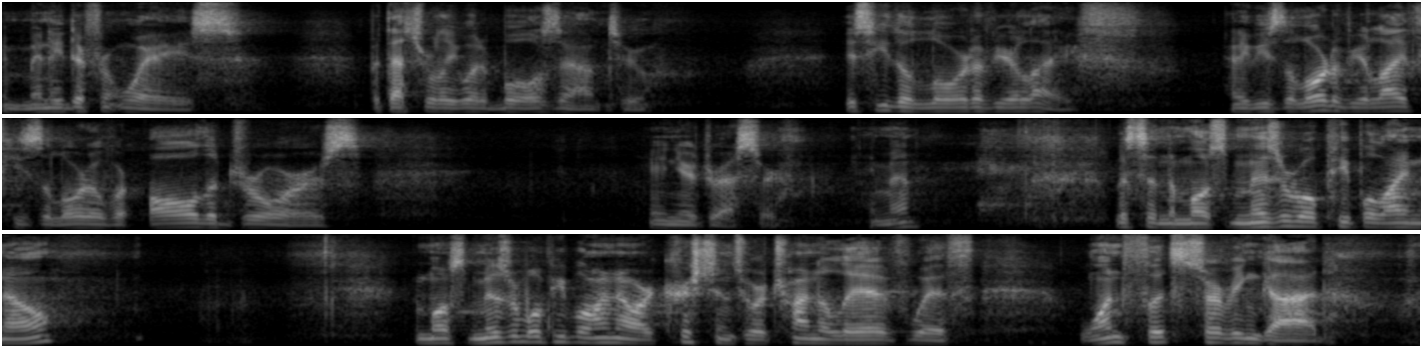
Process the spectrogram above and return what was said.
in many different ways, but that's really what it boils down to. Is He the Lord of your life? And if He's the Lord of your life, He's the Lord over all the drawers in your dresser. Amen? Listen, the most miserable people I know, the most miserable people I know are Christians who are trying to live with one foot serving God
